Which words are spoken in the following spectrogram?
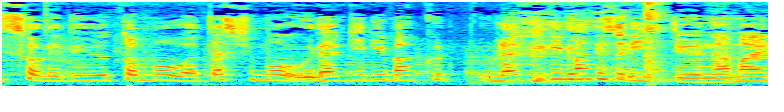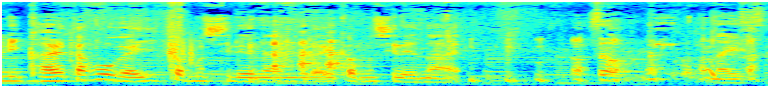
それで言うともう私も裏切りまく裏切り祭りっていう名前に変えた方がいいかもしれないぐらいかもしれない。そんなことないです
